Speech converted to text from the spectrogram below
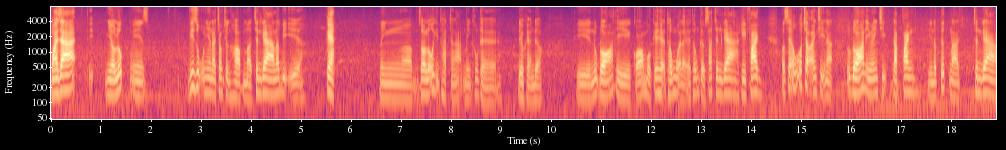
ngoài ra ấy, thì nhiều lúc thì, ví dụ như là trong trường hợp mà chân ga nó bị kẹt mình do lỗi kỹ thuật chẳng hạn mình không thể điều khiển được thì lúc đó thì có một cái hệ thống gọi là hệ thống kiểm soát chân ga ghi phanh. Nó sẽ hỗ trợ anh chị là lúc đó thì anh chị đạp phanh thì lập tức là chân ga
